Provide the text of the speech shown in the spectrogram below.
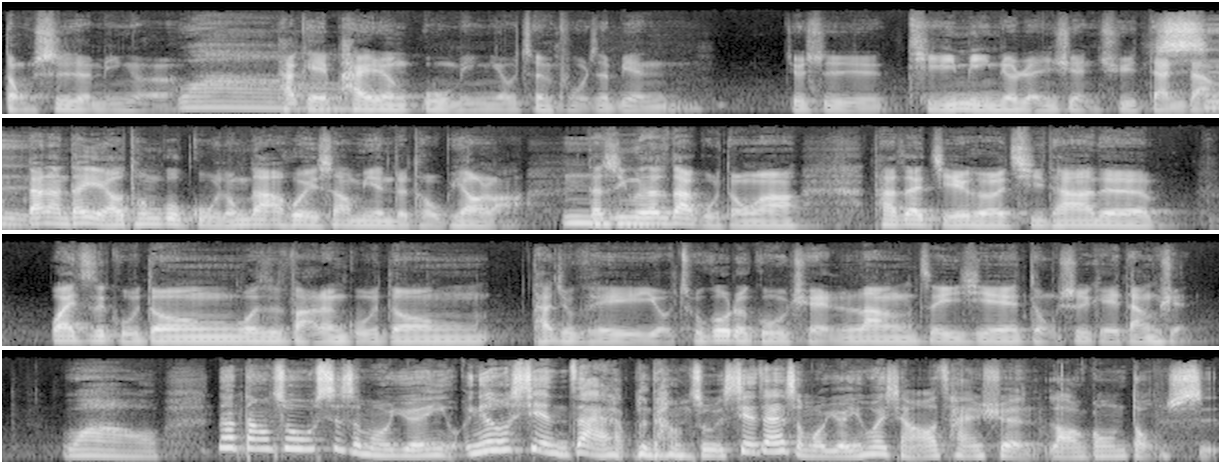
董事的名额。哇，他可以派任五名由政府这边就是提名的人选去担当。当然，他也要通过股东大会上面的投票啦。嗯、但是因为他是大股东啊，他在结合其他的。外资股东或是法人股东，他就可以有足够的股权，让这一些董事可以当选。哇哦！那当初是什么原因？应该说现在还不是当初，现在什么原因会想要参选劳工董事？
